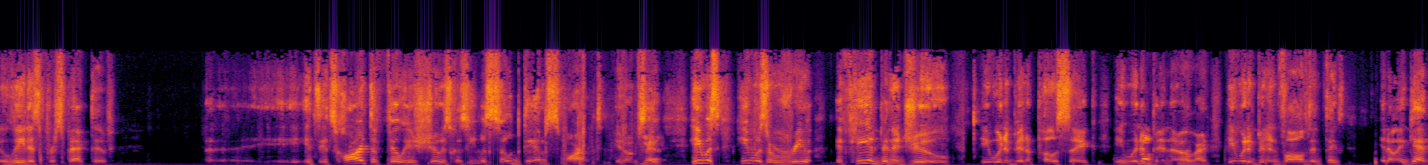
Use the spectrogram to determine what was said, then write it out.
elitist perspective, uh, it's it's hard to fill his shoes because he was so damn smart. You know what I'm saying? Yeah. He was he was a real. If he had been a Jew, he would have been a posek. He would have oh, been uh, he would have been involved in things. You know, again,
